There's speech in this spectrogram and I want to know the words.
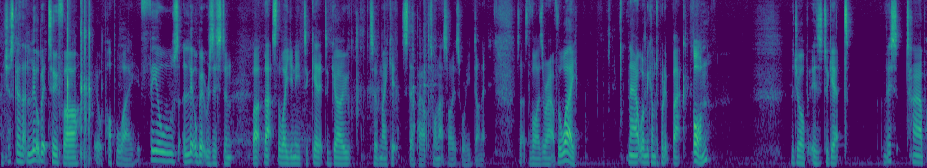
and just go that little bit too far, it'll pop away. It feels a little bit resistant, but that's the way you need to get it to go to make it step out. So on that side it's already done it. So that's the visor out of the way. Now when we come to put it back on, the job is to get this tab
